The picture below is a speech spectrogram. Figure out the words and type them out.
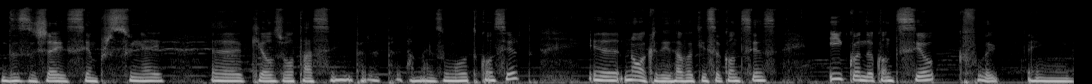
desejei, sempre sonhei uh, que eles voltassem para, para, dar mais um outro concerto. Uh, não acreditava que isso acontecesse e quando aconteceu, que foi em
